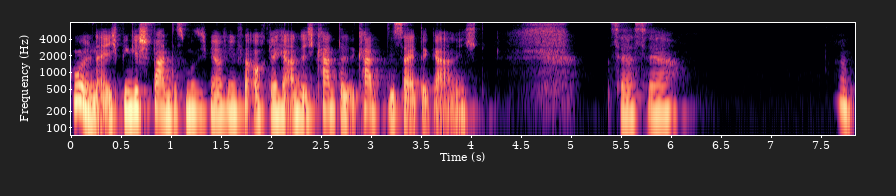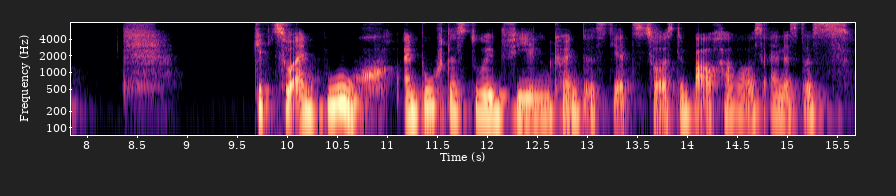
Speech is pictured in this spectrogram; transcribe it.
Cool, na, ich bin gespannt. Das muss ich mir auf jeden Fall auch gleich an. Ich kannte, kannte die Seite gar nicht. Sehr, sehr. Ja. Gibt es so ein Buch, ein Buch, das du empfehlen könntest, jetzt so aus dem Bauch heraus, eines, das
